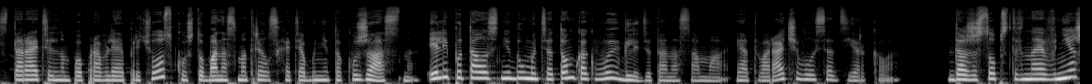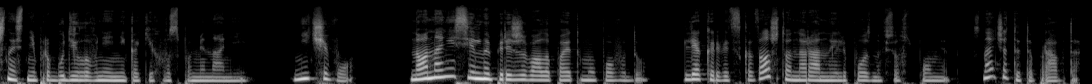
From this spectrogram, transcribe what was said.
Старательно поправляя прическу, чтобы она смотрелась хотя бы не так ужасно, Элли пыталась не думать о том, как выглядит она сама, и отворачивалась от зеркала. Даже собственная внешность не пробудила в ней никаких воспоминаний. Ничего. Но она не сильно переживала по этому поводу. Лекарь ведь сказал, что она рано или поздно все вспомнит. Значит, это правда.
